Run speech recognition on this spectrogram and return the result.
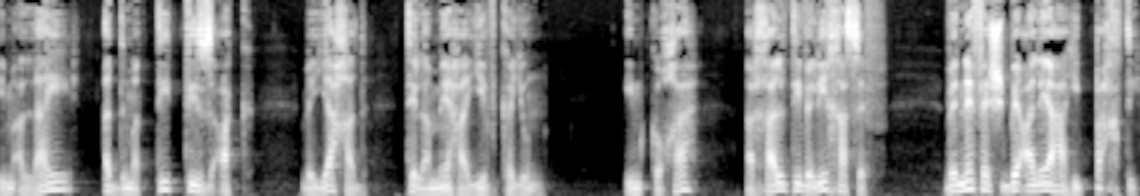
אם עלי אדמתי תזעק, ויחד תלמיה יבקיון. אם כוחה אכלתי ולי כסף, ונפש בעליה היפחתי.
